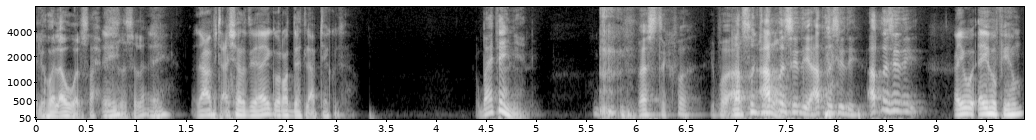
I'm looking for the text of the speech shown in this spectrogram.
اللي هو الأول صح؟ إي بالسلسلة؟ إي. لعبت 10 دقائق ورديت لعبت ياكوزا. وبعدين يعني. بس تكفى. يبا لا، صدق عطني والله. C D عطني سي دي عطني سي دي. أيوه أيوه فيهم.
